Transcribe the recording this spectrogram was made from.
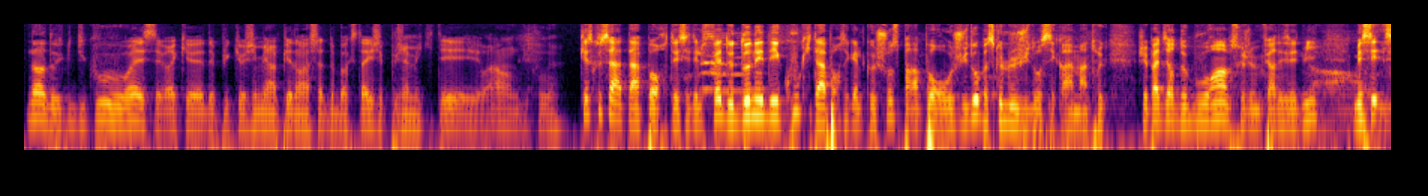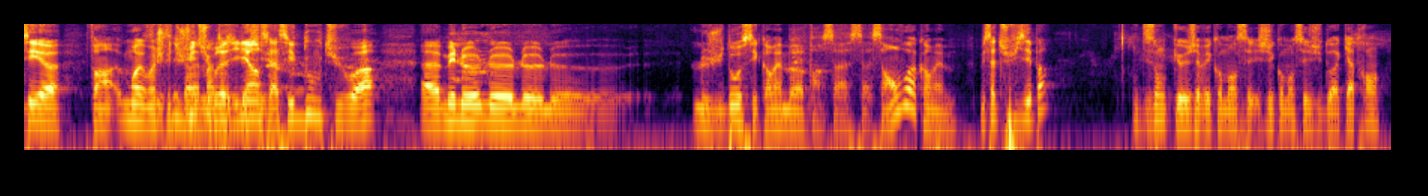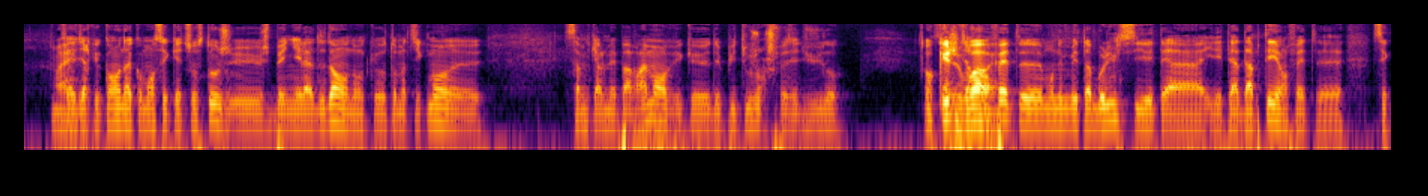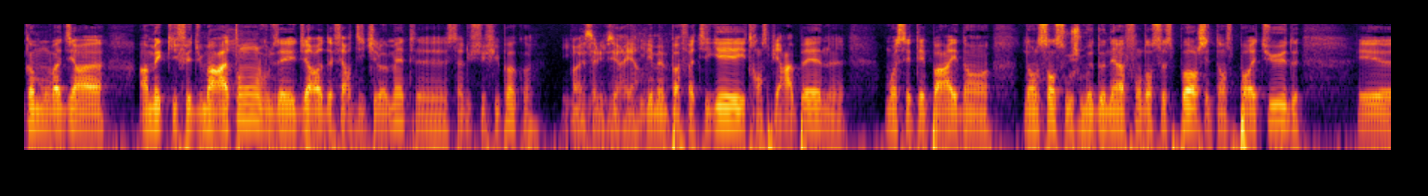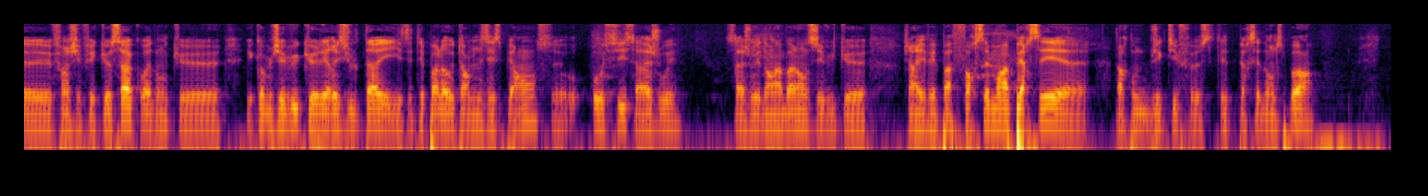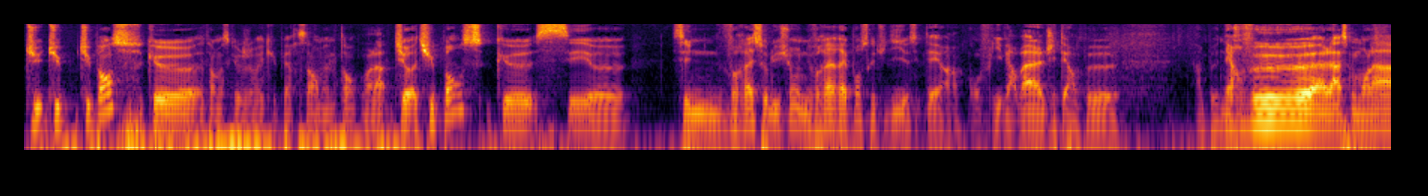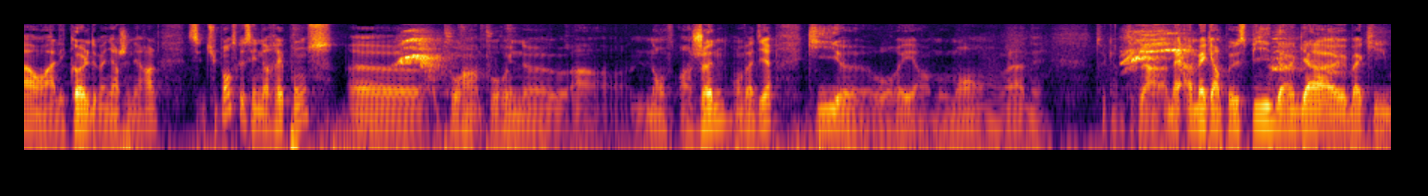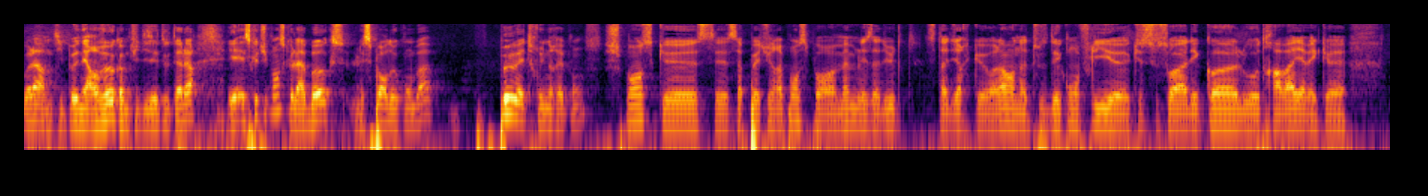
non, donc, du coup, ouais, c'est vrai que depuis que j'ai mis un pied dans la salle de boxe taille, j'ai plus jamais quitté. Et voilà, du coup. Qu'est-ce que ça t'a apporté? C'était le fait de donner des coups qui t'a apporté quelque chose par rapport au judo? Parce que le judo, c'est quand même un truc, je vais pas dire de bourrin parce que je vais me faire des ennemis, mais c'est. euh, Enfin, moi, moi Si, je fais du jiu-jitsu de brésilien, c'est assez doux, tu vois. Euh, mais le, le, le, le, le judo, c'est quand même. euh, Enfin, ça, ça, ça envoie quand même. Mais ça te suffisait pas? Disons que j'avais commencé, j'ai commencé le judo à 4 ans. Ouais. Ça veut dire que quand on a commencé quelque chose tôt, je, je baignais là-dedans. Donc euh, automatiquement, euh, ça me calmait pas vraiment, vu que depuis toujours, je faisais du judo. Ok, je vois. qu'en ouais. fait, euh, mon métabolisme, il était, à- il était adapté, en fait. Euh, c'est comme, on va dire, un mec qui fait du marathon, vous allez dire de faire 10 km, ça lui suffit pas, quoi. Il, Ouais, ça lui faisait rien. Il est même pas fatigué, il transpire à peine. Moi, c'était pareil dans, dans le sens où je me donnais à fond dans ce sport. J'étais en sport-études. Et euh, enfin, j'ai fait que ça, quoi. Donc, euh, et comme j'ai vu que les résultats, ils étaient pas à la hauteur de mes espérances, euh, aussi, ça a joué. Ça a joué dans la balance. J'ai vu que j'arrivais pas forcément à percer, alors que mon objectif, c'était de percer dans le sport. Tu, tu, tu penses que. Attends, parce que je récupère ça en même temps. Voilà. Tu, tu penses que c'est. c'est une vraie solution, une vraie réponse que tu dis c'était un conflit verbal, j'étais un peu un peu nerveux à, ce moment-là en- à l'école de manière générale. Tu penses que c'est une réponse euh, pour un pour une euh, un, un jeune, on va dire, qui euh, aurait un moment voilà des un petit peu un, mec- un peu speed, un gars bah, qui voilà un petit peu nerveux comme tu disais tout à l'heure. Et est-ce que tu penses que la boxe, les sports de combat peut être une réponse? Je pense que ça peut être une réponse pour même les adultes. C'est-à-dire que voilà, on a tous des conflits, que ce soit à l'école ou au travail, avec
